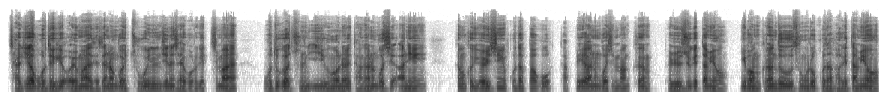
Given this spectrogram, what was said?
자기가 모두에게 얼마나 대단한 걸 주고 있는지는 잘 모르겠지만 모두가 주는 이 응원을 당하는 것이 아닌 그만큼 열심히 보답하고 답해야 하는 것인 만큼 돌려주겠다며 이번 그란드 우승으로 보답하겠다며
